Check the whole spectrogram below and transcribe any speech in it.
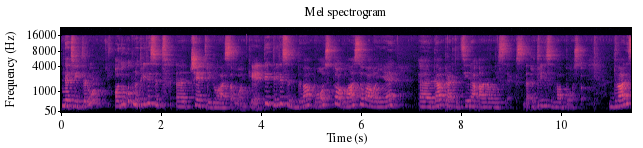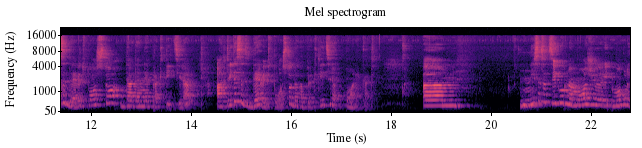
na Twitteru od ukupno 34 glasa u anketi, 32% glasovalo je e, da prakticira analni seks. Dakle, 32%. 29% da ga ne prakticira, a 39% da ga prakticira ponekad. Um, nisam sad sigurna može li, mogu li,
